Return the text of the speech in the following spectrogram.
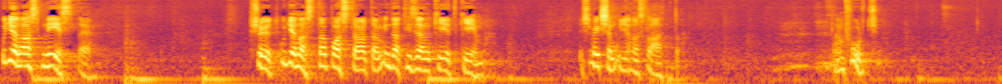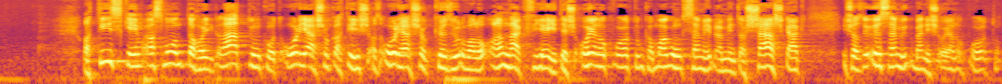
Ugyanazt nézte, sőt, ugyanazt tapasztalta, mind a tizenkét kém, és mégsem ugyanazt látta. Nem furcsa. A tízkém azt mondta, hogy láttunk ott óriásokat is, az óriások közül való annák fiait, és olyanok voltunk a magunk szemében, mint a sáskák, és az ő szemükben is olyanok voltunk.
